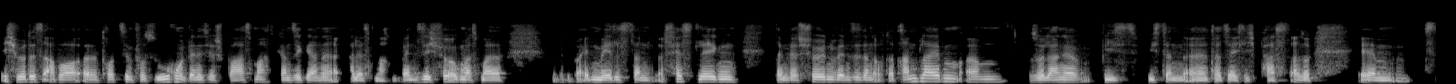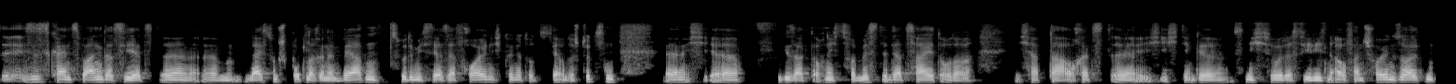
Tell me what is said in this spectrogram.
Ich würde es aber äh, trotzdem versuchen und wenn es ihr Spaß macht, kann sie gerne alles machen. Wenn sie sich für irgendwas mal die beiden Mädels dann festlegen, dann wäre es schön, wenn sie dann auch da dranbleiben, ähm, solange wie es wie es dann äh, tatsächlich passt. Also ähm, es ist kein Zwang, dass sie jetzt äh, ähm, Leistungssportlerinnen werden. Das würde mich sehr, sehr freuen. Ich könnte dort sehr unterstützen. Äh, ich, äh, wie gesagt, auch nichts vermisst in der Zeit oder ich habe da auch jetzt, äh, ich, ich denke, es ist nicht so, dass sie diesen Aufwand scheuen sollten.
